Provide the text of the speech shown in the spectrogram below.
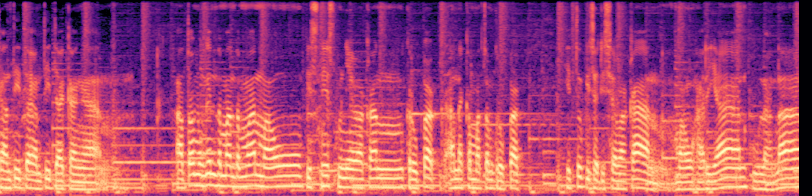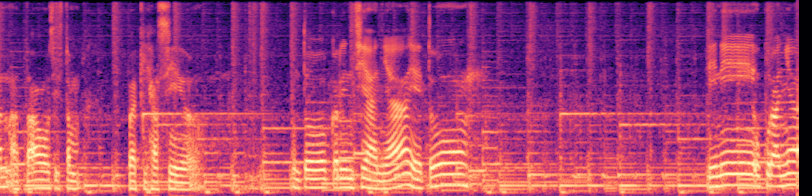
ganti-ganti dagangan atau mungkin teman-teman mau bisnis menyewakan gerobak aneka macam gerobak. Itu bisa disewakan mau harian bulanan atau sistem bagi hasil. Untuk kerinciannya yaitu ini ukurannya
